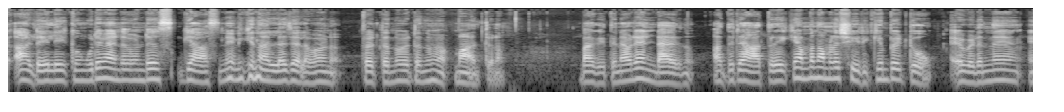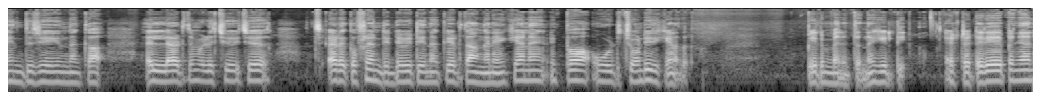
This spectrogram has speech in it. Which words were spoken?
കടയിലേക്കും കൂടി വേണ്ടതുകൊണ്ട് ഗ്യാസിന് എനിക്ക് നല്ല ചിലവാണ്. പെട്ടെന്ന് പെട്ടെന്ന് മാറ്റണം. ഭാഗ്യത്തിന് അവിടെ ഉണ്ടായിരുന്നു. അത് രാത്രിയൊക്കെ ആകുമ്പോൾ നമ്മൾ ശരിക്കും പെട്ടുപോകും എവിടെ നിന്ന് എന്ത് ചെയ്യും എന്നൊക്കെ എല്ലായിടത്തും വിളിച്ചു ചോദിച്ച് ഇടയ്ക്ക് ഫ്രണ്ടിന്റെ വീട്ടിൽ നിന്നൊക്കെ എടുത്ത് അങ്ങനെയൊക്കെയാണ് ഇപ്പോൾ ഓടിച്ചുകൊണ്ടിരിക്കണത് പെരുമ്പനത്തുനിന്ന് കിട്ടി. എട്ടെട്ടരയായപ്പോൾ ഞാൻ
